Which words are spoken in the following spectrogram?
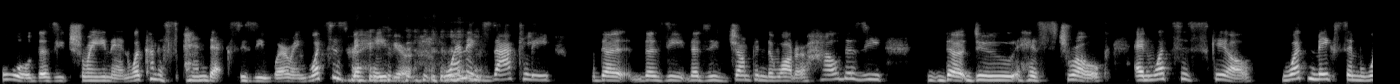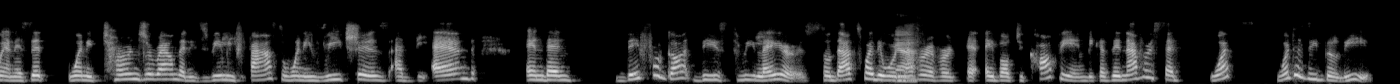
pool does he train in? What kind of spandex is he wearing? What's his behavior? when exactly the, does he does he jump in the water? How does he the, do his stroke? And what's his skill? What makes him win? Is it when he turns around that he's really fast or when he reaches at the end? And then they forgot these three layers. So that's why they were yeah. never ever able to copy him because they never said, what's what does he believe?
